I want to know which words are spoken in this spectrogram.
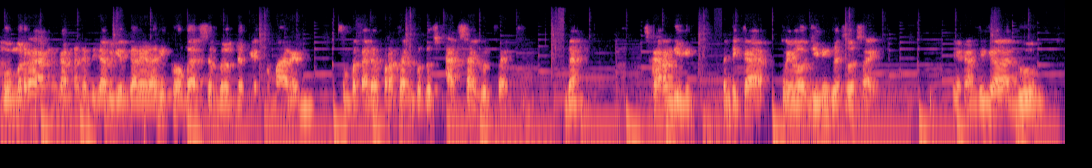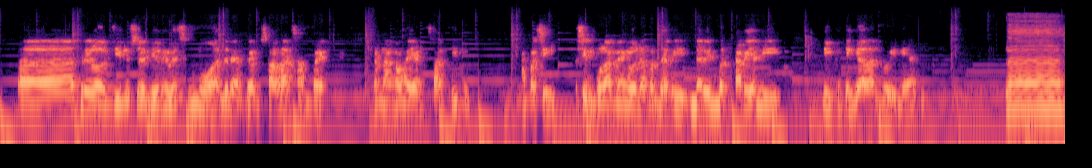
bumerang. Karena ketika bikin karya lagi kok gak sebeledak kayak kemarin sempat ada perasaan putus asa good nah sekarang gini. Ketika trilogi ini udah selesai ya kan? Tiga lagu eh, trilogi ini sudah dirilis semua dari aku yang salah sampai kenanglah yang saat ini. Apa sih kesimpulan yang lo dapat dari dari berkarya di di ketiga lagu ini? Nah,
